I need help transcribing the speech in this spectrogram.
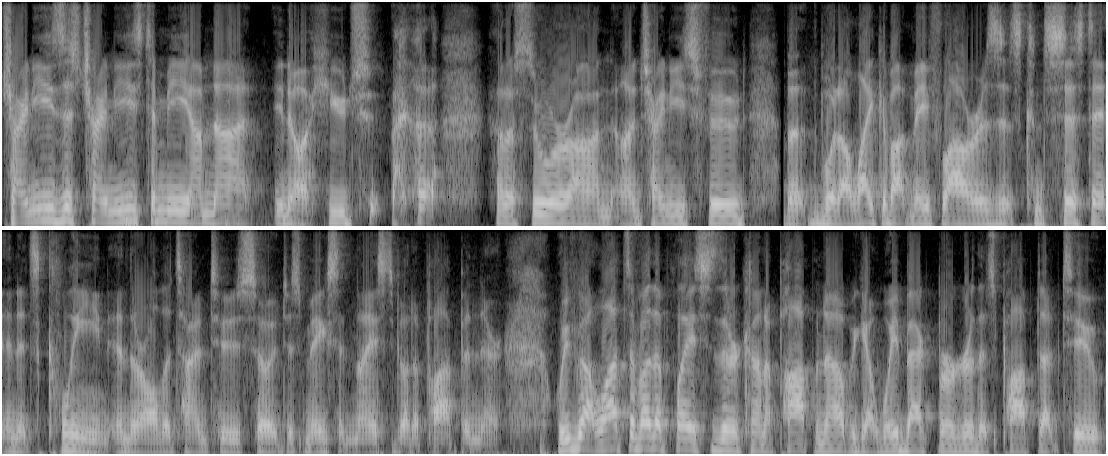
Chinese is Chinese to me. I'm not, you know, a huge connoisseur on, on Chinese food, but what I like about Mayflower is it's consistent and it's clean in there all the time too. So it just makes it nice to be able to pop in there. We've got lots of other places that are kind of popping up. We got Wayback Burger that's popped up too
